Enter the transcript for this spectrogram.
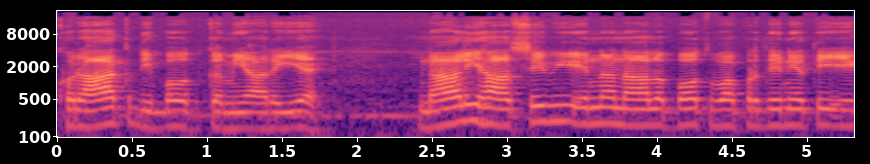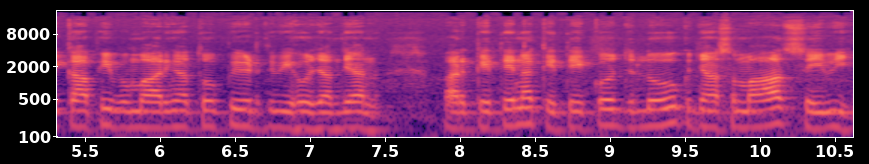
ਖੁਰਾਕ ਦੀ ਬਹੁਤ ਕਮੀ ਆ ਰਹੀ ਹੈ। ਨਾਲ ਹੀ ਹਾਦਸੇ ਵੀ ਇਹਨਾਂ ਨਾਲ ਬਹੁਤ ਵਾਪਰਦੇ ਨੇ ਅਤੇ ਇਹ ਕਾਫੀ ਬਿਮਾਰੀਆਂ ਤੋਂ ਪੀੜਤ ਵੀ ਹੋ ਜਾਂਦੇ ਹਨ। ਪਰ ਕਿਤੇ ਨਾ ਕਿਤੇ ਕੁਝ ਲੋਕ ਜਾਂ ਸਮਾਜ ਸੇਵੀ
